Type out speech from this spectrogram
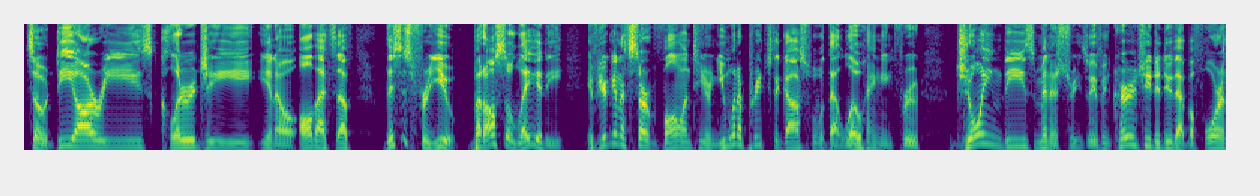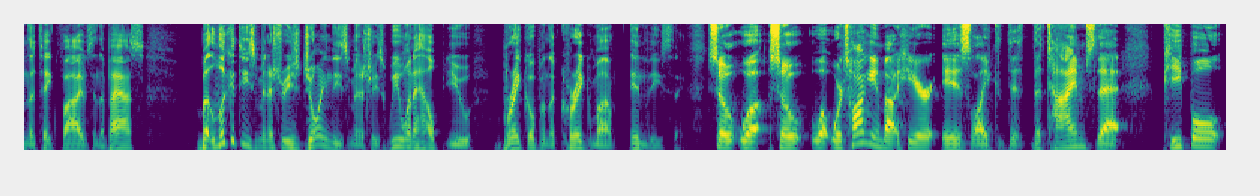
so dres clergy you know all that stuff this is for you but also laity if you're going to start volunteering you want to preach the gospel with that low hanging fruit join these ministries we've encouraged you to do that before in the take fives in the past but look at these ministries, join these ministries. We want to help you break open the kerygma in these things. So what so what we're talking about here is like the the times that people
